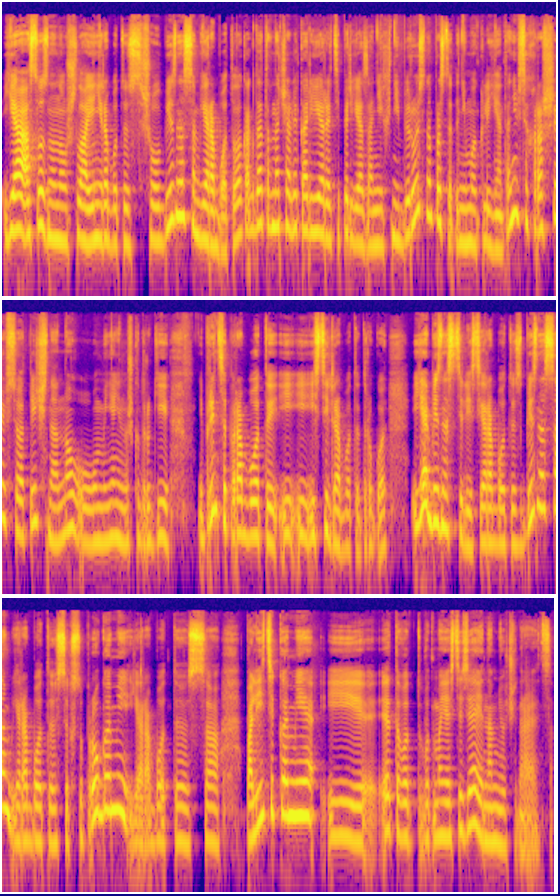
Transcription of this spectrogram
Я осознанно ушла, я не работаю с шоу-бизнесом, я работала когда-то в начале карьеры, теперь я за них не берусь, но просто это не мой клиент. Они все хороши, все отлично, но у меня немножко другие и принципы работы, и, и, и стиль работы другой. И я бизнес-стилист, я работаю с бизнесом, я работаю с их супругами, я работаю с политиками, и это вот, вот моя стезя, и она мне очень нравится.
